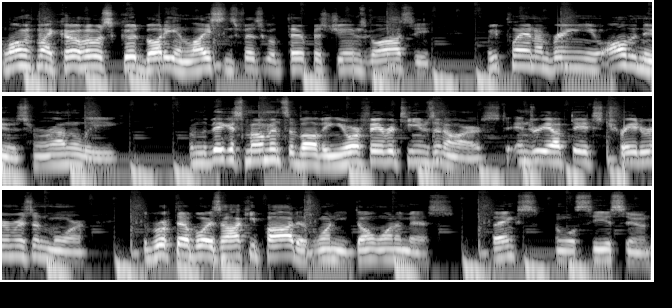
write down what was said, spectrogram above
Along with my co host, good buddy, and licensed physical therapist James Galassi, we plan on bringing you all the news from around the league. From the biggest moments involving your favorite teams and ours, to injury updates, trade rumors, and more, the Brookdale Boys Hockey Pod is one you don't want to miss. Thanks, and we'll see you soon.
